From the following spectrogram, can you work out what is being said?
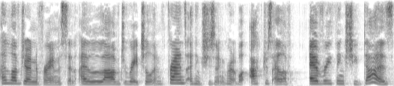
I love Jennifer Aniston. I loved Rachel and Friends. I think she's an incredible actress. I love everything she does.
